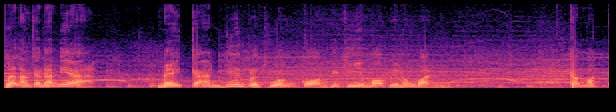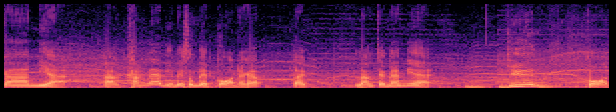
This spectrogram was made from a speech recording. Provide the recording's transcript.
และหลังจากนั้นเนี่ยในการยื่นประท้วงก่อนพิธีมอบเหรียญรางวัลกรรมการเนี่ยครั้งแรกเนี่ยไม่สำเร็จก่อนนะครับ แต่หลังจากนั้นเนี่ยยื่น ก่อน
